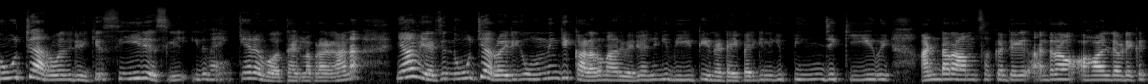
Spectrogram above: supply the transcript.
നൂറ്റി അറുപത് രൂപയ്ക്ക് സീരിയസ്ലി ഇത് ഭയങ്കര വർത്ത് ആയിട്ടുള്ള പ്രോഡക്റ്റ് കാരണം ഞാൻ വിചാരിച്ചു നൂറ്റി അറുപത് രൂപയ്ക്ക് ഒന്നെങ്കിൽ കളർ മാറി വരും. അല്ലെങ്കിൽ വീട്ടിൽ നിന്ന് ടൈപ്പ് ആയിരിക്കും. അല്ലെങ്കിൽ പിഞ്ച് കീറി അണ്ടർ ആംസ് ഒക്കെ അണ്ടർ ഹാളിന്റെ അവിടെയൊക്കെ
